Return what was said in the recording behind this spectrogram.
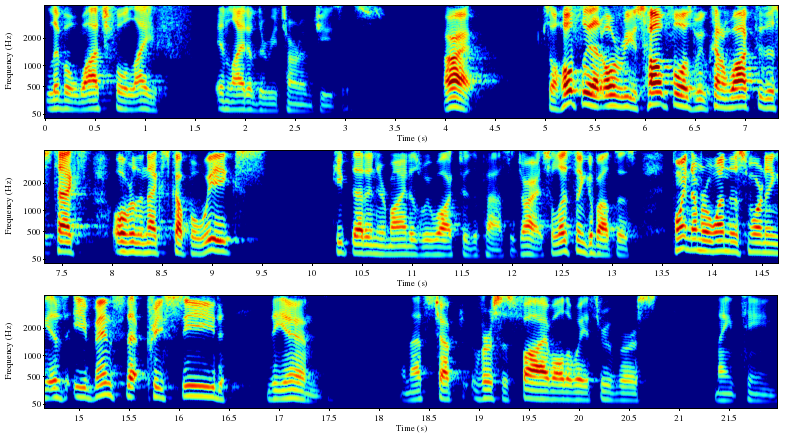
live a watchful life in light of the return of Jesus. All right, so hopefully that overview is helpful as we kind of walk through this text over the next couple weeks. Keep that in your mind as we walk through the passage. All right, so let's think about this. Point number one this morning is events that precede the end. And that's chapter verses 5 all the way through verse 19.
